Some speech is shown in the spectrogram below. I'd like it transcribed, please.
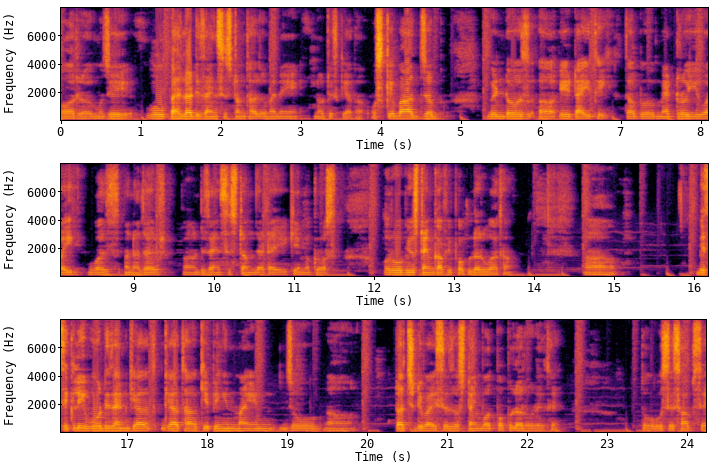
और मुझे वो पहला डिज़ाइन सिस्टम था जो मैंने नोटिस किया था। उसके बाद जब विंडोज़ एट आई थी तब metro U I was another design system that I came across और वो भी उस टाइम काफ़ी पॉपुलर हुआ था। बेसिकली uh, वो डिज़ाइन किया गया था कीपिंग इन माइंड जो टच uh, डिवाइसेस उस टाइम बहुत पॉपुलर हो रहे थे। तो उस हिसाब से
